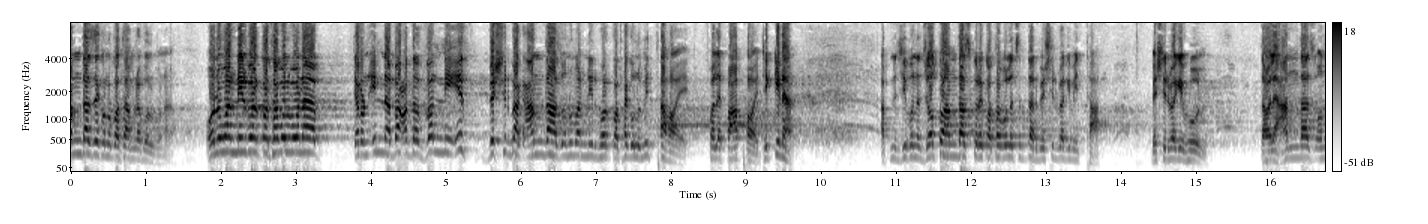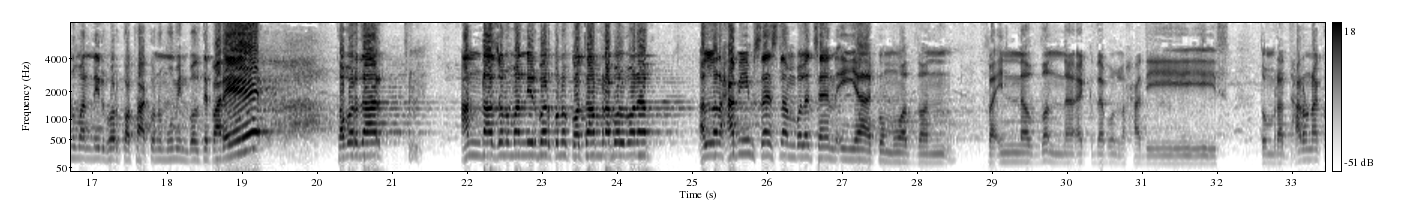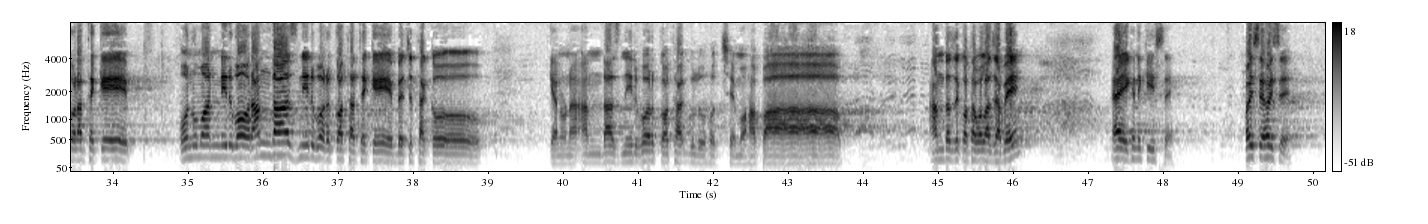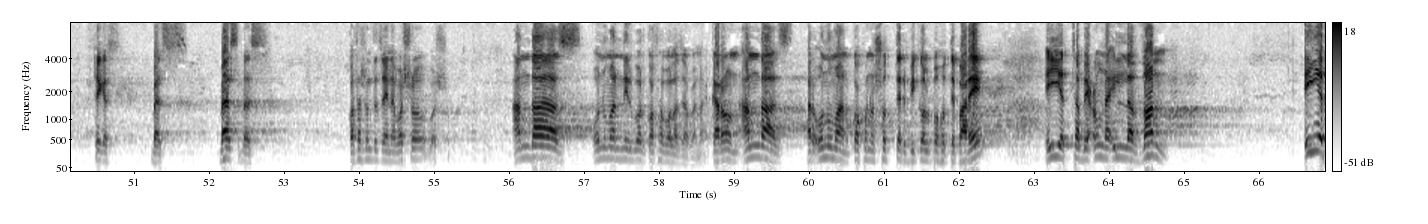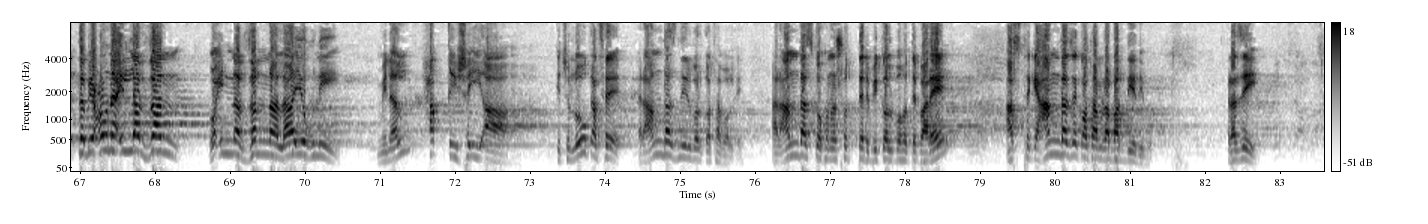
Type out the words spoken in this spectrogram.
আন্দাজে কোনো কথা আমরা বলব না। অনুমান নির্ভর কথা বলব না, কারণ ইন্না বাদা জান্নি ইস বেশিরভাগ আন্দাজ অনুমান নির্ভর কথাগুলো মিথ্যা হয়, ফলে পাপ হয়, ঠিক কিনা? আপনি জীবনে যত আন্দাজ করে কথা বলেছেন, তার বেশিরভাগই মিথ্যা, বেশিরভাগই ভুল। তাহলে আন্দাজ, অনুমান, নির্ভর কথা কোনো মুমিন বলতে পারে? খবরদার, আন্দাজ, অনুমান, নির্ভর কোনো কথা আমরা বলব না। আল্লাহর হাবিব ইসলাম বলেছেন তোমরা ধারণা করা থেকে, অনুমান নির্ভর, আন্দাজ নির্ভর কথা থেকে বেঁচে থাকো। কেননা আন্দাজ নির্ভর কথাগুলো হচ্ছে মহাপাপ। আন্দাজে কথা বলা যাবে? এখানে কি হয়েছে হয়েছে হয়েছে ঠিক আছে। ব্যাস ব্যাস ব্যাস। কথা শুনতে চাই না, বসো বসো। আন্দাজ, অনুমান নির্ভর কথা বলা যাবে না। কারণ আন্দাজ আর অনুমান কখনো সত্যের বিকল্প হতে পারে এই ইল্লা যান। এই ইউগনি মিনাল হাক্কি কিছু লোক আছে, এরা আন্দাজ নির্ভর কথা বলে। আর আন্দাজ কখনো সত্যের বিকল্প হতে পারে আজ থেকে আন্দাজে কথা আমরা বাদ দিয়ে দিব। রাজি?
